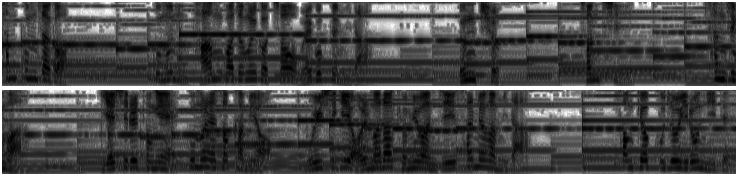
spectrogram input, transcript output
삼꿈 작업. 꿈은 다음 과정을 거쳐 왜곡됩니다. 응축, 전치, 상징화. 예시를 통해 꿈을 해석하며 무의식이 얼마나 교묘한지 설명합니다. 성격 구조 이론 이드,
